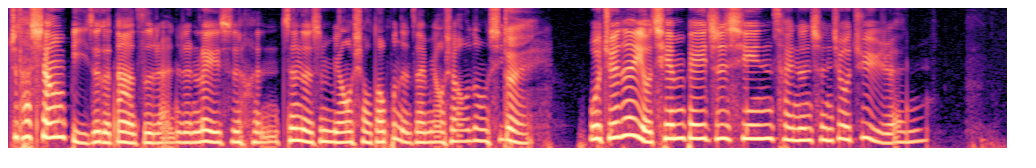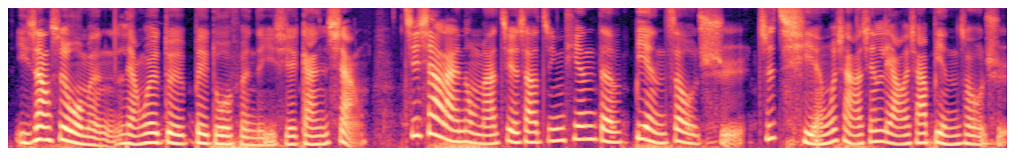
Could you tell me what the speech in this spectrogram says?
就它相比这个大自然，人类是很真的是渺小到不能再渺小的东西。对，我觉得有谦卑之心才能成就巨人。以上是我们两位对贝多芬的一些感想。接下来呢，我们要介绍今天的变奏曲。之前，我想要先聊一下变奏曲。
